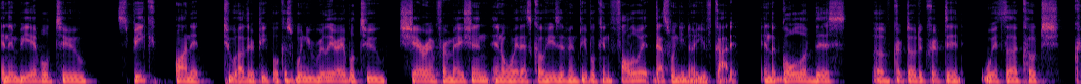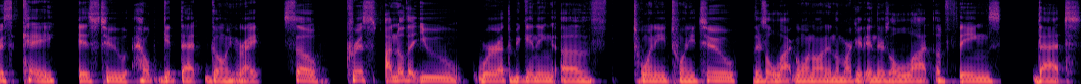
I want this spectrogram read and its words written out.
and then be able to speak on it to other people. Because when you really are able to share information in a way that's cohesive and people can follow it, that's when you know you've got it. And the goal of this of Crypto Decrypted with uh, Coach Chris K is to help get that going, right? So, Chris, I know that you were at the beginning of 2022. There's a lot going on in the market, and there's a lot of things that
